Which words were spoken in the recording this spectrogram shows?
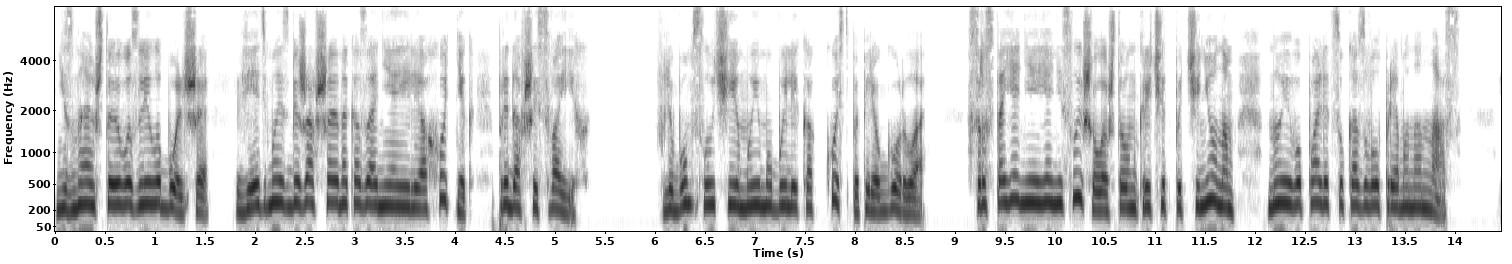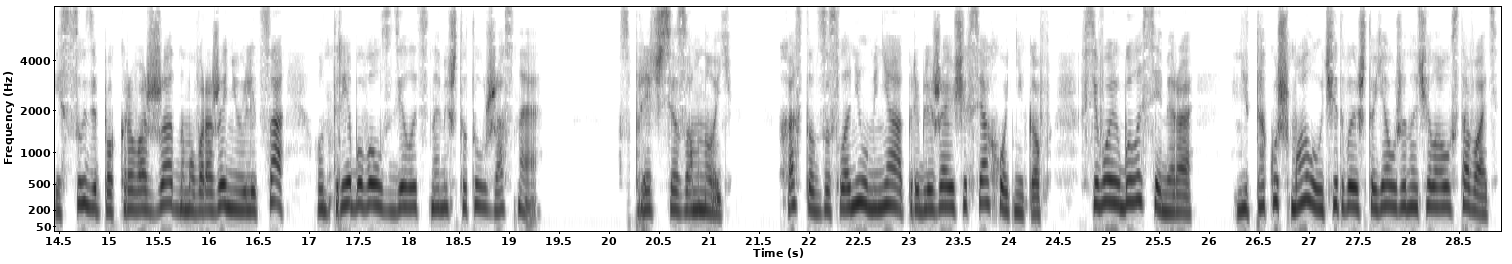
Не знаю, что его злило больше, ведьма, избежавшая наказания, или охотник, предавший своих. В любом случае, мы ему были как кость поперек горла — с расстояния я не слышала, что он кричит подчиненным, но его палец указывал прямо на нас. И, судя по кровожадному выражению лица, он требовал сделать с нами что-то ужасное. «Спрячься за мной!» Хастад заслонил меня от приближающихся охотников. Всего их было семеро. Не так уж мало, учитывая, что я уже начала уставать.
